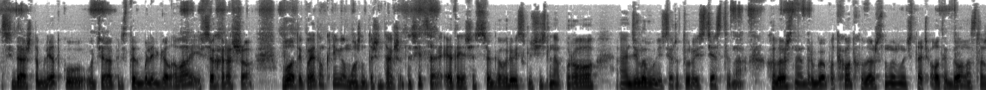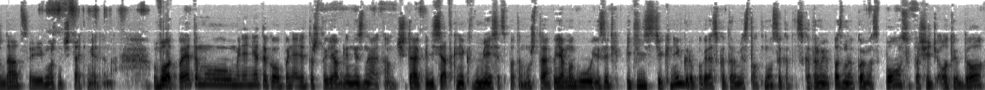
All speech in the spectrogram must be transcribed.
съедаешь таблетку, у тебя перестает болеть голова, и все хорошо. Вот, и поэтому к книгам можно точно так же относиться. Это я сейчас все говорю исключительно про а, деловую литературу, естественно. Художественный другой подход, художественно нужно читать от и до, наслаждаться и можно читать медленно. Вот, поэтому у меня нет такого понятия, то, что я, блин, не знаю, там, читаю 50 книг в месяц, потому что я могу из этих 50 книг, грубо говоря, с которыми я столкнулся, с которыми я познакомился, полностью прочитать от и до,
